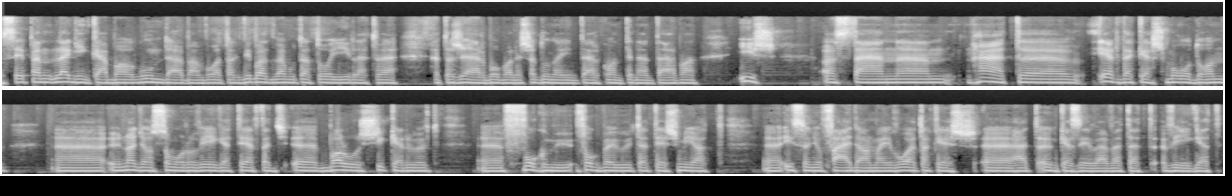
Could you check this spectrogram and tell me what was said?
szépen. Leginkább a Gundelben voltak divatbemutatói, illetve hát a Zserbóban és a Duna Interkontinentálban is. Aztán hát érdekes módon ő nagyon szomorú véget ért, egy balul sikerült fogmű, fogbeültetés miatt iszonyú fájdalmai voltak, és hát önkezével vetett véget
